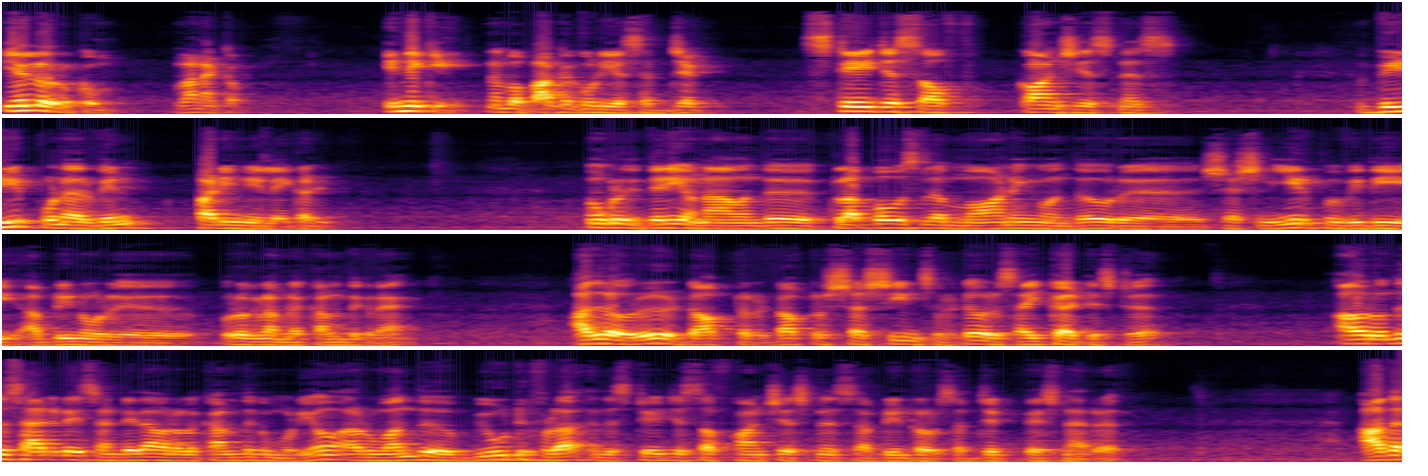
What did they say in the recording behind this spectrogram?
எல்லோருக்கும் வணக்கம். இன்னைக்கு நம்ம பார்க்கக்கூடிய சப்ஜெக்ட் ஸ்டேஜஸ் ஆஃப் கான்ஷியஸ்னஸ் விழிப்புணர்வின் படிநிலைகள். உங்களுக்கு தெரியும் நான் வந்து கிளப் ஹவுஸில் மார்னிங் வந்து ஒரு செஷன் ஈர்ப்பு விதி அப்படின்னு ஒரு ப்ரோக்ராமில் கலந்துக்கிறேன். அதில் ஒரு டாக்டர் டாக்டர் சஷின்னு சொல்லிட்டு ஒரு சைக்காட்டிஸ்ட்டு அவர் வந்து சாட்டர்டே சண்டே தான் அவரால் கலந்துக்க முடியும். அவர் வந்து பியூட்டிஃபுல்லாக இந்த ஸ்டேஜஸ் ஆஃப் கான்ஷியஸ்னஸ் அப்படின்ற ஒரு சப்ஜெக்ட் பேசினார். அதை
